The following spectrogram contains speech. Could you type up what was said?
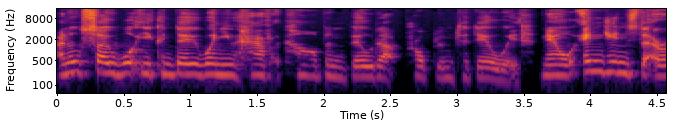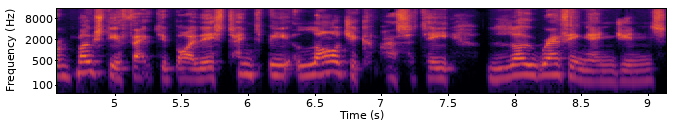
and also what you can do when you have a carbon buildup problem to deal with. Now, engines that are mostly affected by this tend to be larger capacity, low revving engines.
